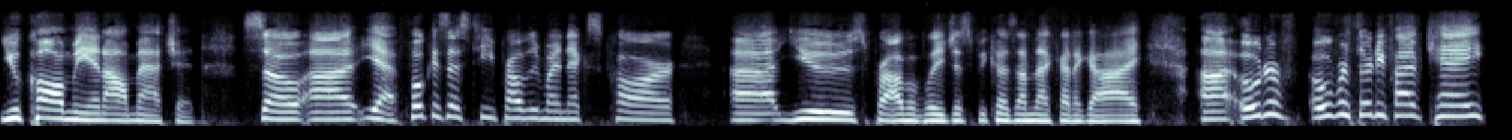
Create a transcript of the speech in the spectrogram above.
you call me and I'll match it. So uh, yeah, Focus ST probably my next car. Uh, used probably just because I'm that kind of guy. Uh, over over 35k,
